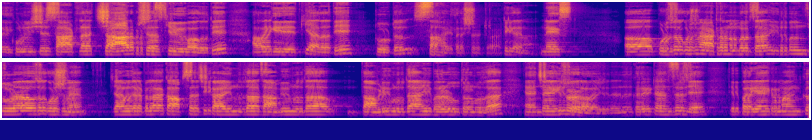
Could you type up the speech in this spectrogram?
एकोणीसशे साठ ला चार प्रशासकीय विभाग होते. आता किती आहेत की आता ते टोटल सहा आहेत लक्षात ठेवा. ठीक आहे ना? नेक्स्ट पुढचा क्वेश्चन अठरा नंबरचा. इथं पण जोडाचा क्वेश्चन आहे ज्यामध्ये आपल्याला कापसाची काळी मृदा जांभी मृदा तांबडी मृदा आणि भरड उत्तर मृदा यांच्यापैकी जोडायला पाहिजे. करेक्ट आन्सर जे आहे ते पर्याय क्रमांक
